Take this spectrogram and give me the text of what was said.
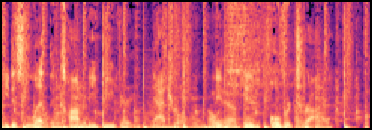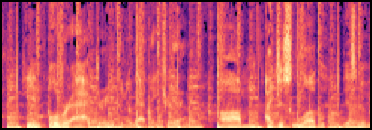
he just let the comedy be very natural. Oh, he, didn't, yeah. he didn't over try. He didn't overact or anything of that nature. Yeah. Um, I just loved this movie,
